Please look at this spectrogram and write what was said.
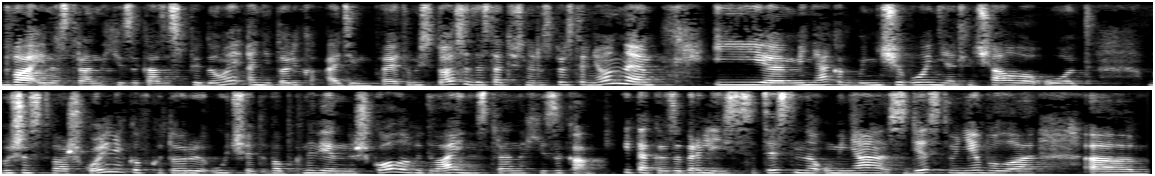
два иностранных языка за спиной, а не только один. Поэтому ситуация достаточно распространенная, и меня как бы ничего не отличало от большинства школьников, которые учат в обыкновенных школах два иностранных языка. Итак, разобрались. Соответственно, у меня с детства не было э,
